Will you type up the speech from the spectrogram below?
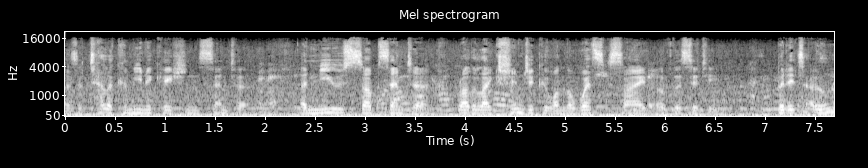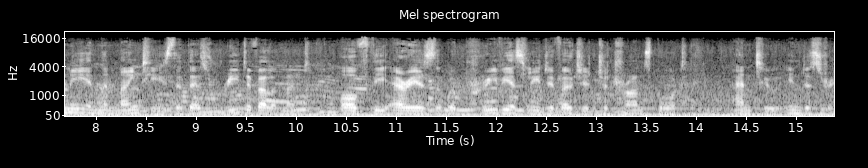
as a telecommunications center, a new sub center, rather like Shinjuku on the west side of the city. But it's only in the 90s that there's redevelopment of the areas that were previously devoted to transport and to industry.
